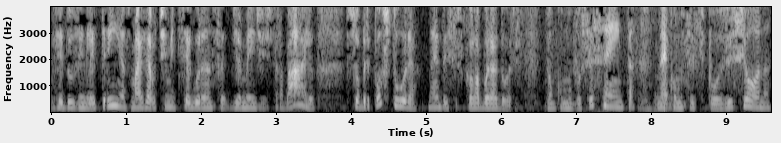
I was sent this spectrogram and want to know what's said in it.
reduz em letrinhas, mas é o time de segurança de ambiente de trabalho, sobre postura né, desses colaboradores. Então, como você senta, uhum. né, como você se posiciona.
